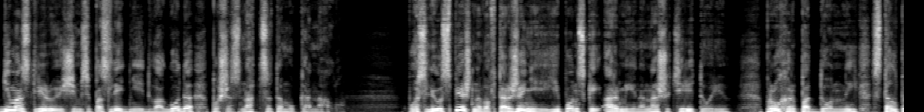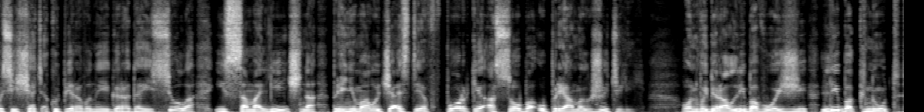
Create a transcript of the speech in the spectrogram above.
демонстрирующимся последние два года по 16 каналу. После успешного вторжения японской армии на нашу территорию Прохор Поддонный стал посещать оккупированные города и села и самолично принимал участие в порке особо упрямых жителей. Он выбирал либо вожжи, либо кнут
